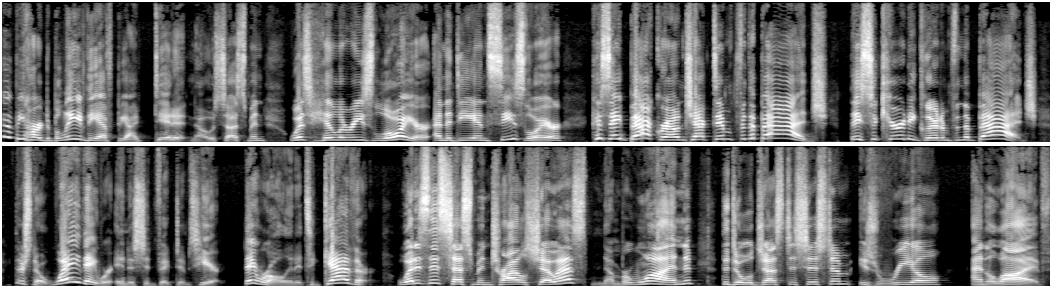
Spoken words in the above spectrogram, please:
it would be hard to believe the FBI didn't know Sussman was Hillary's lawyer and the DNC's lawyer because they background checked him for the badge. They security cleared him from the badge. There's no way they were innocent victims here. They were all in it together. What does this Sussman trial show us? Number one, the dual justice system is real and alive.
